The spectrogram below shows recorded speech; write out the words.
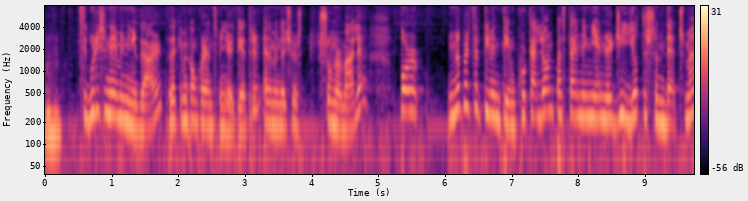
Mm -hmm. Sigurisht ne jemi në një garë dhe kemi konkurrencë me njëri tjetrin, edhe mendoj që është shumë normale, por në perceptimin tim kur kalon pastaj në një energji jo të shëndetshme,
